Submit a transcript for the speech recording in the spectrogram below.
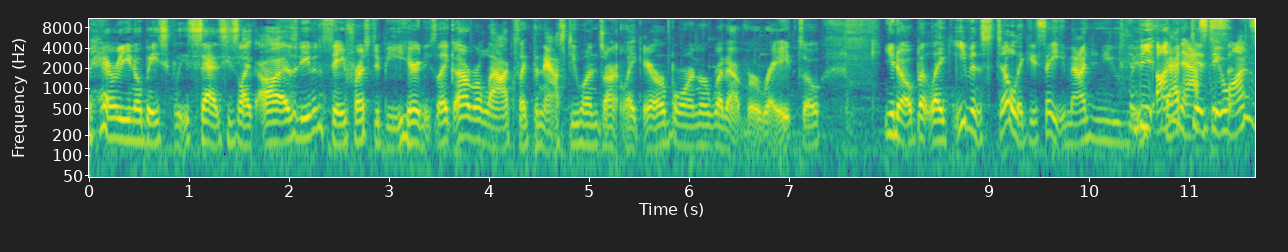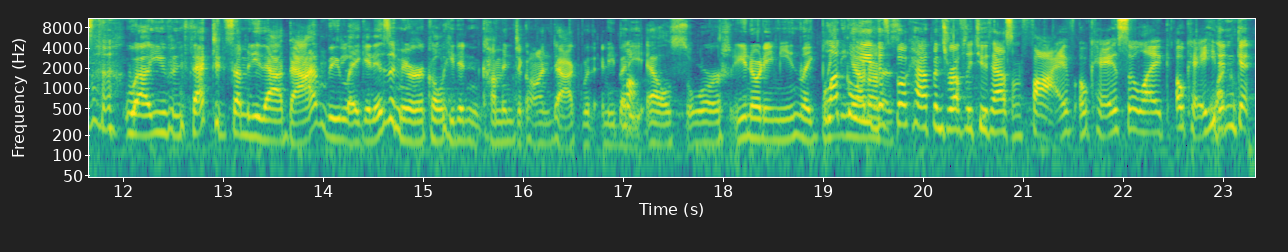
Harry, you know, basically says he's like, uh, is it even safe for us to be here? And he's like, uh, relax, like the nasty ones aren't like airborne or whatever, right? So. You know, but like even still, like you say, imagine you've the infected unnasty ones. well, you've infected somebody that badly. Like it is a miracle he didn't come into contact with anybody Well- else, or you know what I mean. Like Luckily, this his- book happens roughly 2005. Okay, so like, okay, he didn't get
